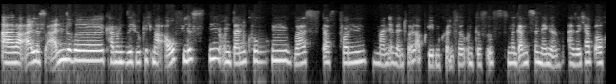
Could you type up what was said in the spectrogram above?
Aber alles andere kann man sich wirklich mal auflisten und dann gucken, was davon man eventuell abgeben könnte. Und das ist eine ganze Menge. Also ich habe auch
